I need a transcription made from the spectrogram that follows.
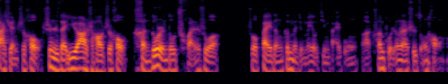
大选之后，甚至在一月二十号之后，很多人都传说说拜登根本就没有进白宫啊，川普仍然是总统。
